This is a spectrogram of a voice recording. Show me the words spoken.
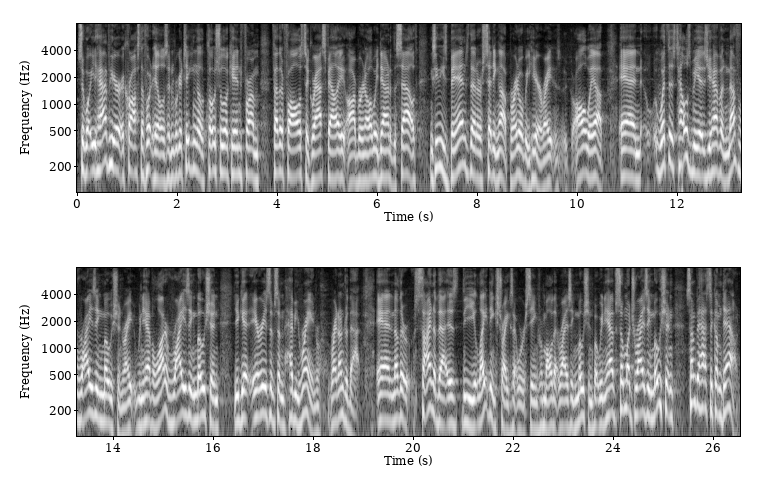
So what you have here across the foothills, and we're taking a closer look in from Feather Falls to Grass Valley, Auburn, all the way down to the south. You see these bands that are setting up right over here, right, all the way up. And what this tells me is you have enough rising motion, right? When you have a lot of rising motion, you get areas of some heavy rain right under that. And another sign of that is the lightning strikes that we're seeing from all that rising motion. But when you have so much rising motion, some of it has to come down.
